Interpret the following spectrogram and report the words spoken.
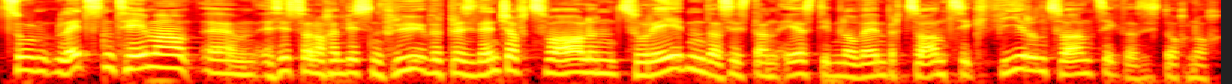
zum letzten Thema. Ähm, es ist zwar noch ein bisschen früh, über Präsidentschaftswahlen zu reden. Das ist dann erst im November 2024. Das ist doch noch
